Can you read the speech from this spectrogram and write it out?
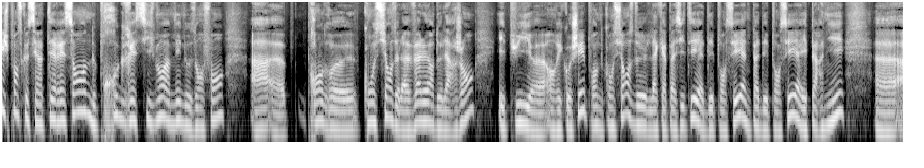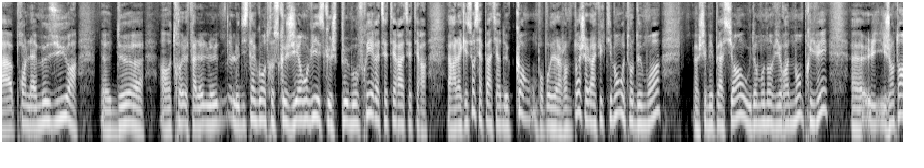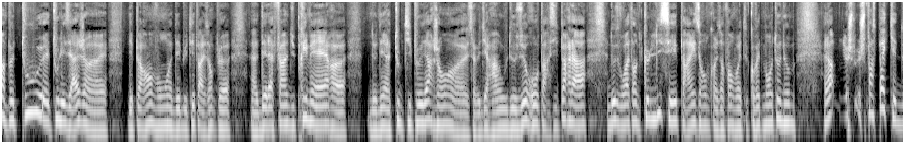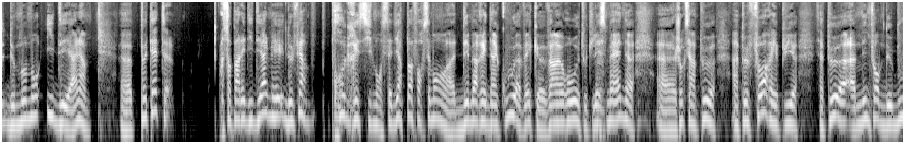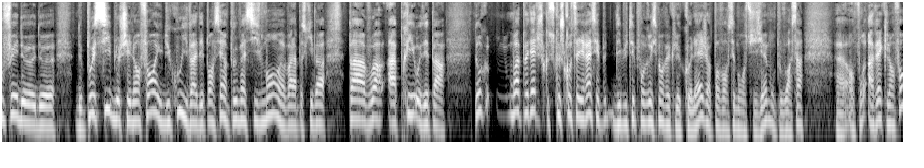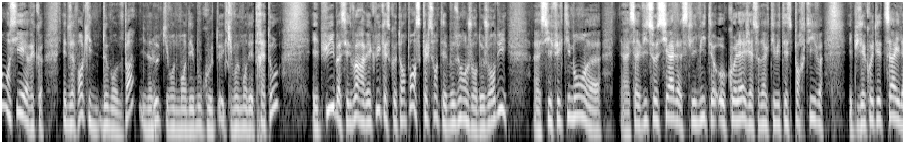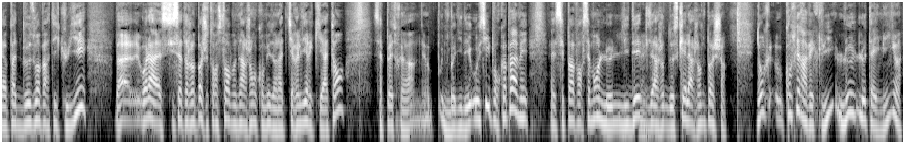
oui, je pense que c'est intéressant de progressivement amener nos enfants à euh, prendre euh, conscience de la valeur de l'argent et puis euh, en ricochet prendre conscience de la capacité à dépenser, à ne pas dépenser, à épargner, à prendre la mesure de entre le, le, distinguo entre ce que j'ai envie et ce que je peux m'offrir, etc., etc. Alors la question c'est à partir de quand on propose l'argent de poche? Alors effectivement autour de moi, chez mes patients ou dans mon environnement privé, j'entends un peu tous les âges. Hein. Des parents vont débuter par exemple dès la fin du primaire, donner un tout petit peu d'argent euh, ça veut dire un ou deux euros par-ci par-là. D'autres vont attendre que le lycée, par exemple, quand les enfants vont être complètement autonomes. Alors, je, ne pense pas qu'il y ait de, moment idéal. Euh, peut-être sans parler d'idéal, mais de le faire progressivement, c'est-à-dire pas forcément euh, démarrer d'un coup avec 20 euros toutes les mmh. semaines. je trouve que c'est un peu un peu fort et puis ça peut amener une forme de bouffée de de, de possible chez l'enfant et du coup il va dépenser un peu massivement, voilà parce qu'il va pas avoir appris au départ. Donc moi, peut-être, ce que je conseillerais, c'est débuter progressivement avec le collège, pas forcément en sixième. On peut voir ça euh, avec l'enfant aussi. Avec, il y a des enfants qui ne demandent pas, il y en a d'autres qui vont demander beaucoup, qui vont demander très tôt. Et puis, bah, c'est de voir avec lui qu'est-ce que tu en penses, quels sont tes besoins au jour d'aujourd'hui. Euh, si effectivement euh, sa vie sociale se limite au collège et à son activité sportive, et puis qu'à côté de ça, il n'a pas de besoin particulier, bah voilà, si cet argent pas se transforme en argent qu'on met dans la tirelire et qui attend, ça peut être une bonne idée aussi, pourquoi pas. Mais c'est pas forcément l'idée de, de ce qu'est l'argent de poche. Donc, construire avec lui le, timing,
